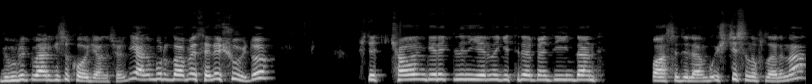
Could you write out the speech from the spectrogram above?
gümrük vergisi koyacağını söyledi. Yani burada mesele şuydu. İşte çağın gerekliliğini yerine getiremediğinden bahsedilen bu işçi sınıflarına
